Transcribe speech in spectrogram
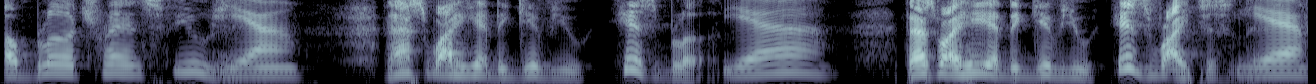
a blood transfusion. Yeah. That's why he had to give you his blood. Yeah. That's why he had to give you his righteousness. Yeah.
